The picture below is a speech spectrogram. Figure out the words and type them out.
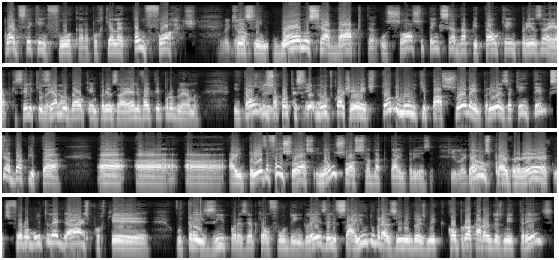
pode ser quem for, cara, porque ela é tão forte Legal. que assim, o dono se adapta, o sócio tem que se adaptar ao que a empresa é, porque se ele quiser Legal. mudar o que a empresa é, ele vai ter problema. Então, Gostei. isso acontecia Legal. muito com a gente. Todo mundo que passou na empresa, quem teve que se adaptar à, à, à, à empresa foi o sócio, e não o sócio se adaptar à empresa. Que legal. Então, os private equities foram muito legais, porque o 3i, por exemplo, que é um fundo inglês, ele saiu do Brasil em 2000, comprou a Carol em 2003,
